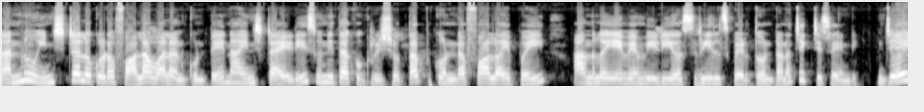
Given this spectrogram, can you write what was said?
నన్ను ఇన్స్టాలో కూడా ఫాలో అవ్వాలనుకుంటే నా ఇన్స్టా ఐడి సునీత కుక్రిషో తప్పకుండా ఫాలో అయిపోయి అందులో ఏమేం వీడియోస్ రీల్స్ పెడుతూ ఉంటానో చెక్ చేసేయండి. జై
